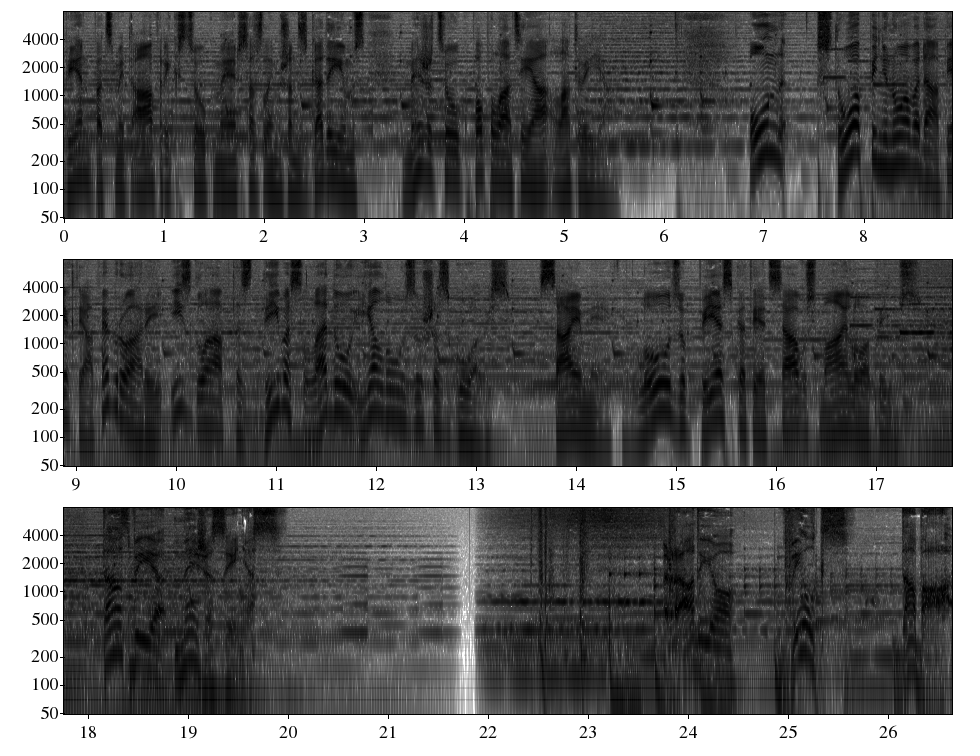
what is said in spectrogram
11 Āfrikas cūku mēra saslimšanas gadījumus meža cūku populācijā Latvijā. Un Stopiņu novadā 5. februārī izglābtas divas ledū ielūzušas govis. Saimnieki, lūdzu, pieskatiet savus mājlopiņus! Tās bija meža ziņas. Radio Wolks dabā.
